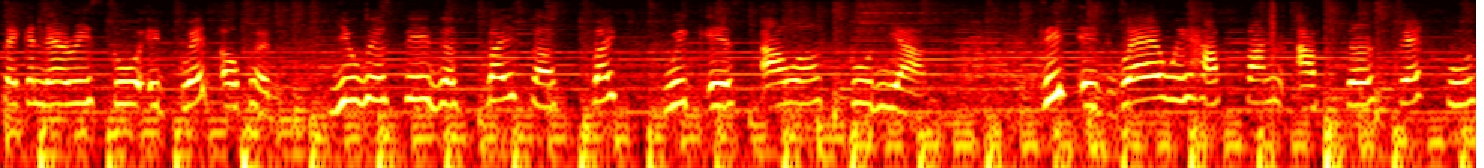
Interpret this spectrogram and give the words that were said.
Secondary School is great open, you will see the spacious space which is our schoolyard. This is where we have fun after stressful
